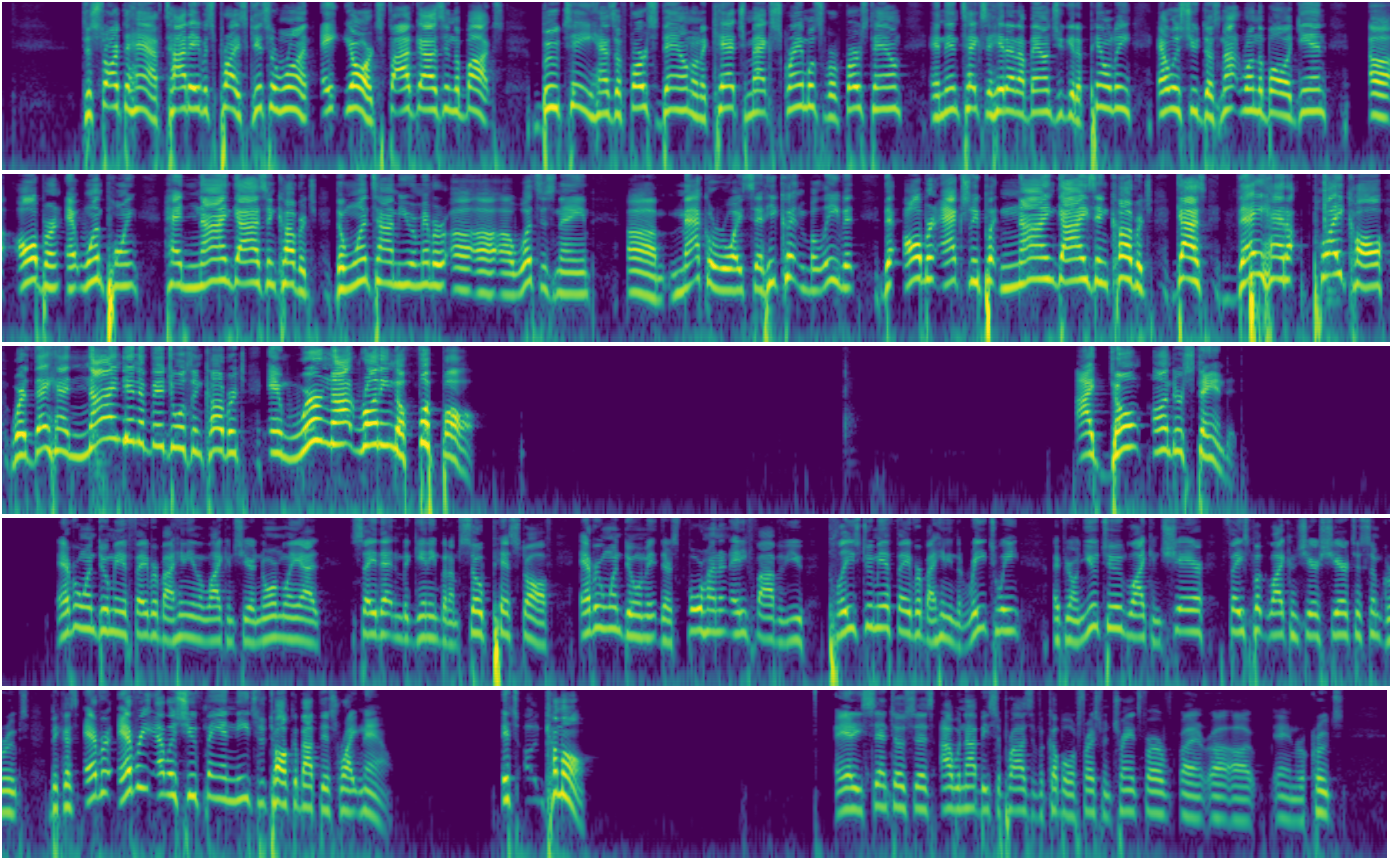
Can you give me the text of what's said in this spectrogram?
To start the half, Ty Davis Price gets a run, eight yards, five guys in the box. Boutte has a first down on a catch. Max scrambles for a first down and then takes a hit out of bounds. You get a penalty. LSU does not run the ball again. Uh, Auburn at one point had nine guys in coverage. The one time you remember, uh, uh, uh what's his name? Um, McElroy said he couldn't believe it that Auburn actually put nine guys in coverage. Guys, they had a play call where they had nine individuals in coverage, and we're not running the football. I don't understand it. Everyone, do me a favor by hitting the like and share. Normally, I say that in the beginning, but I'm so pissed off. Everyone doing it. There's 485 of you. Please do me a favor by hitting the retweet. If you're on YouTube, like and share. Facebook, like and share. Share to some groups because every every LSU fan needs to talk about this right now. It's uh, come on. Eddie Santos says, "I would not be surprised if a couple of freshmen transfer uh, uh, uh and recruits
